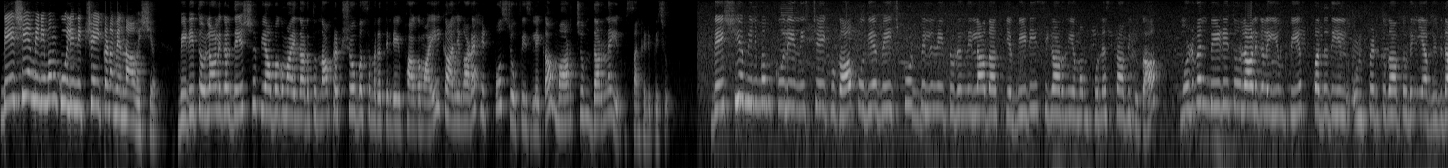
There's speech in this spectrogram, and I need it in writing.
ദേശീയ മിനിമം കൂലി നിശ്ചയിക്കണമെന്ന ആവശ്യം ബി ഡി തൊഴിലാളികൾ ദേശവ്യാപകമായി നടത്തുന്ന പ്രക്ഷോഭ സമരത്തിന്റെ ഭാഗമായി കാഞ്ഞങ്ങാട് ഹെഡ് പോസ്റ്റ് ഓഫീസിലേക്ക് മാർച്ചും ധർണയും സംഘടിപ്പിച്ചു. ദേശീയ മിനിമം കൂലി നിശ്ചയിക്കുക പുതിയ വേജ് കോഡ് ബില്ലിനെ തുടർന്ന് ഇല്ലാതാക്കിയ ബി ഡി സിഗാർ നിയമം പുനഃസ്ഥാപിക്കുക മുഴുവൻ ബി ഡി തൊഴിലാളികളെയും പി എഫ് പദ്ധതിയിൽ ഉൾപ്പെടുത്തുക തുടങ്ങിയ വിവിധ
